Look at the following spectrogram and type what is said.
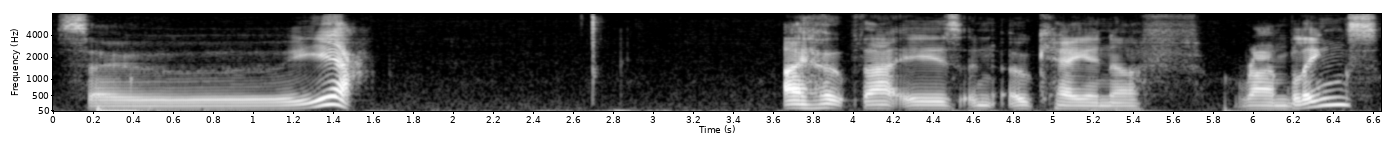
so, yeah. I hope that is an okay enough ramblings,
